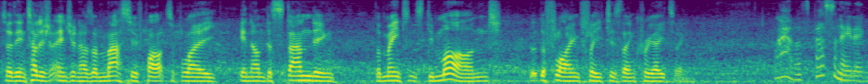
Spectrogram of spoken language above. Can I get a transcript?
So the intelligent engine has a massive part to play in understanding the maintenance demand that the flying fleet is then creating. Wow, that's fascinating.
